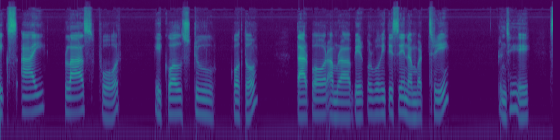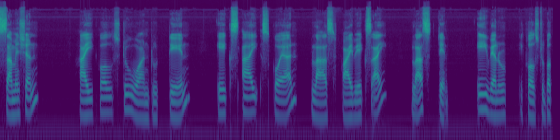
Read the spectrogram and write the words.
x I plus four equals to কত? তারপর আমরা বের করব হইতেছে নাম্বার থ্রি যে summation I equals to one to ten x I square plus five x I plus ten এই ভ্যালু ইকুয়ালস টু কত?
